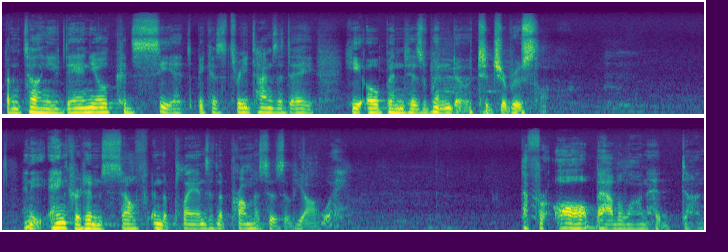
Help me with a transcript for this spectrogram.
But I'm telling you, Daniel could see it because three times a day he opened his window to Jerusalem. And he anchored himself in the plans and the promises of Yahweh. That for all Babylon had done,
